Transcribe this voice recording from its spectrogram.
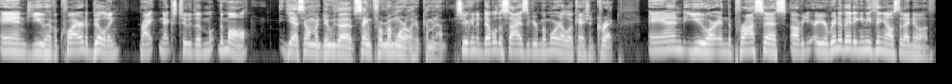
And you have acquired a building right next to the the mall. Yes, I'm going to do the same for Memorial here coming up. So you're going to double the size of your memorial location. Correct. And you are in the process of. Are you, are you renovating anything else that I know of?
